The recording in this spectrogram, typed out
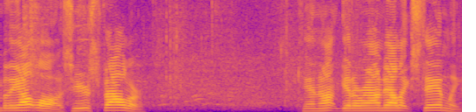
By the Outlaws. Here's Fowler. Cannot get around Alex Stanley.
